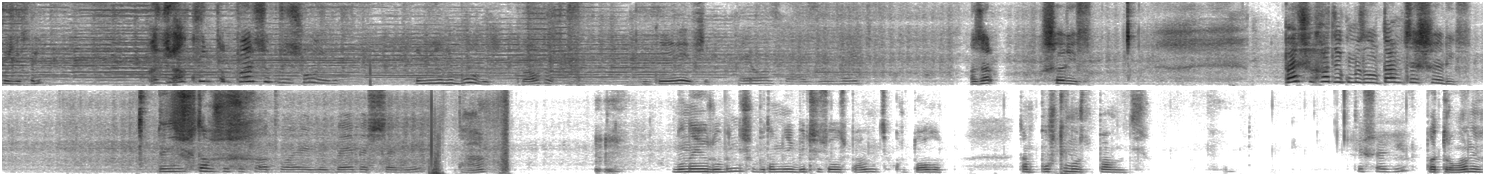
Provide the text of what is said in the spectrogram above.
Поїхали. А як він там перший прийшов? Там його не було, правда? Він появився. Я його зразу вийду. А зараз шериф. Перша хата, яку ми залутаємо, це шериф. Надіюсь, там щось. Що твоє любиме шаги? Так. Ну, найулюбленіше, бо там найбільше всього спавниться крутого. Там пушки можуть спавнитися. Ти шагів? Патрони.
